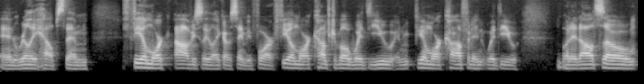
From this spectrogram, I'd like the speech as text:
and really helps them feel more obviously like i was saying before feel more comfortable with you and feel more confident with you but it also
